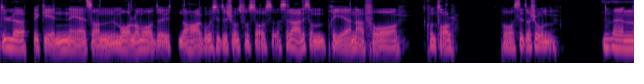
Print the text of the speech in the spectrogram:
du, løper ikke inn i et sånn målområde uten å ha god situasjonsforståelse. Så det er liksom prien er å få kontroll på situasjonen. Men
